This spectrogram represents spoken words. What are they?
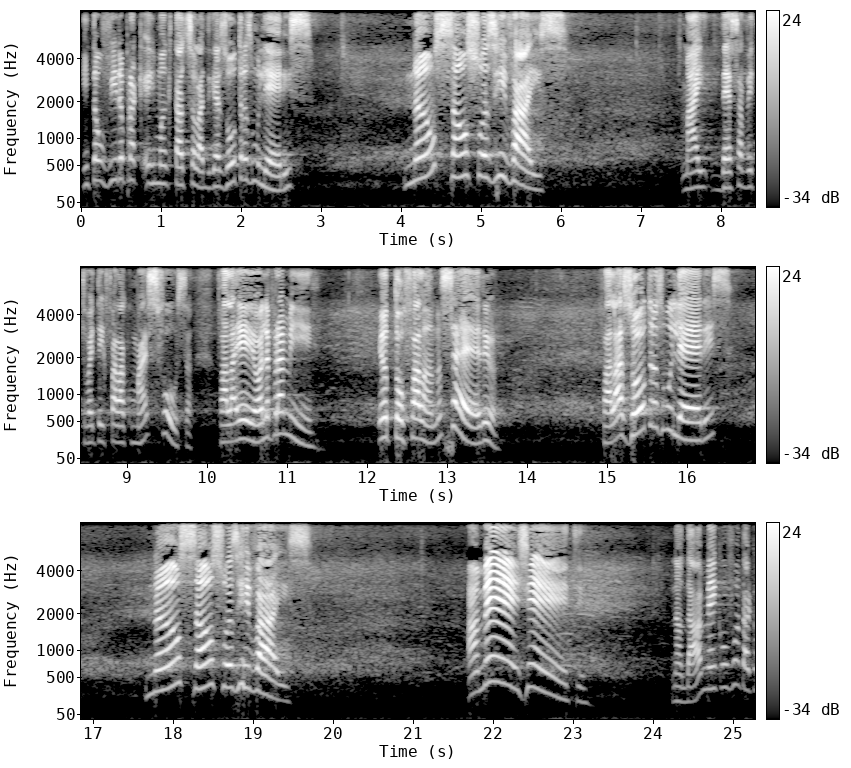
Então vira para a irmã que está do seu lado e diga: as outras mulheres não são suas rivais. Mas dessa vez tu vai ter que falar com mais força. Fala, ei, olha para mim. Eu tô falando sério. Fala, as outras mulheres não são suas rivais. Amém, gente? Não, dá amém com vontade.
